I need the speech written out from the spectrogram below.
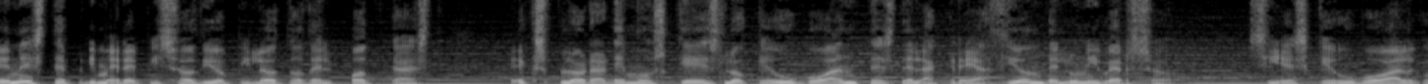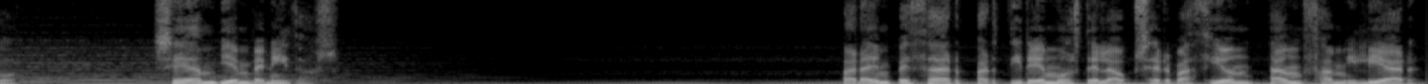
En este primer episodio piloto del podcast, exploraremos qué es lo que hubo antes de la creación del universo, si es que hubo algo. Sean bienvenidos. Para empezar, partiremos de la observación tan familiar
